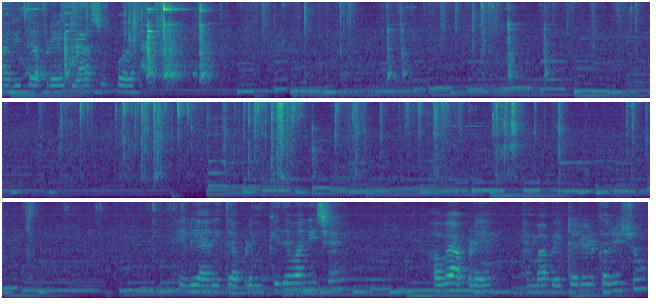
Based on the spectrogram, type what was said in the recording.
આ રીતે આપણે ગ્લાસ ઉપર રીતે આપણે મૂકી દેવાની છે. હવે આપણે એમાં બેટર એડ કરીશું.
